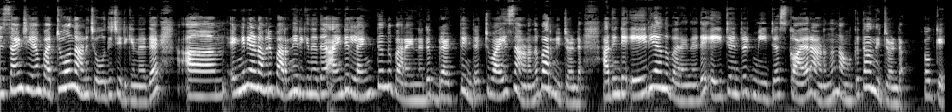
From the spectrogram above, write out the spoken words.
ഡിസൈൻ ചെയ്യാൻ പറ്റുമോ എന്നാണ് ചോദിച്ചിരിക്കുന്നത്. എങ്ങനെയാണ് അവർ പറഞ്ഞിരിക്കുന്നത്? അതിന്റെ ലെങ്ത് എന്ന് പറയുന്നത് ബ്രെത്തിന്റെ ട്വൈസ് ആണെന്ന് പറഞ്ഞിട്ടുണ്ട്. അതിന്റെ ഏരിയ എന്ന് പറയുന്നത് എയ്റ്റ് ഹൺഡ്രഡ് മീറ്റർ സ്ക്വയർ ആണെന്ന് നമുക്ക് തന്നിട്ടുണ്ട്. ഓക്കെ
